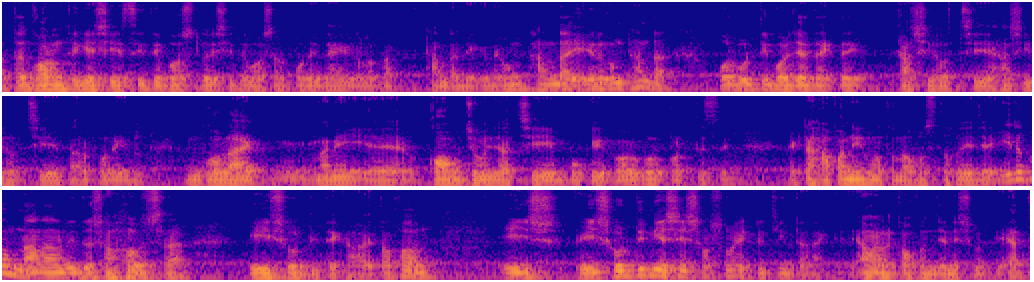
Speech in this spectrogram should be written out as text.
অর্থাৎ গরম থেকে এসে এসিতে বসল, এসিতে বসার পরে দেখা গেলো তার ঠান্ডা লেগে গেলো। এবং ঠান্ডা এরকম ঠান্ডা, পরবর্তী পর্যায়ে দেখতে কাশি হচ্ছে, হাসি হচ্ছে, তারপরে গলায় মানে কফ জমে যাচ্ছে, বুকে গড়গড় করতেছে, একটা হাঁপানির মতন অবস্থা হয়ে যায়। এরকম নানাবিধ সমস্যা এই সর্দি থেকে হয়। তখন এই এই সর্দি নিয়ে সে সবসময় একটু চিন্তা থাকে। আমার কখন জানি সর্দি। এত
